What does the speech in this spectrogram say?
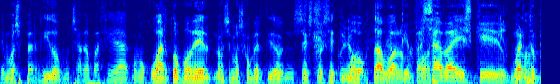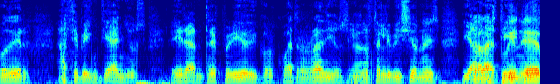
hemos perdido mucha capacidad. Como cuarto poder nos hemos convertido en sexto, séptimo, octavo. Lo, que pasaba es que el cuarto poder hace 20 años eran tres periódicos, cuatro radios y dos televisiones y, ahora, Twitter,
